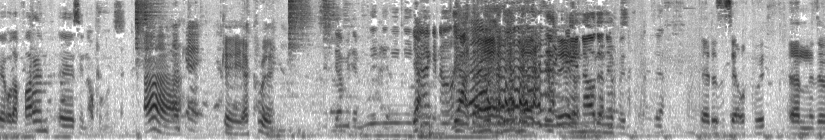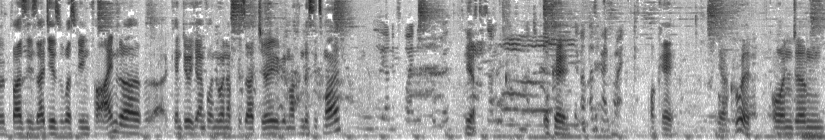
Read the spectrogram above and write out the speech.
äh, oder fahren, äh, sind auch von uns. Ah, okay. Okay, ja, cool. Der mit dem Ja, genau. Ja, der der, genau der Neffe. Ja, das ist ja auch cool. Ähm, also quasi seid ihr sowas wie ein Verein oder äh, kennt ihr euch einfach nur und habt gesagt, hey, wir machen das jetzt mal? Irgendwie eine Freundesgruppe, die Ja. sich zusammengetroffen hat. Okay. Genau, also kein Verein. Okay. Ja, cool. Und ähm,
